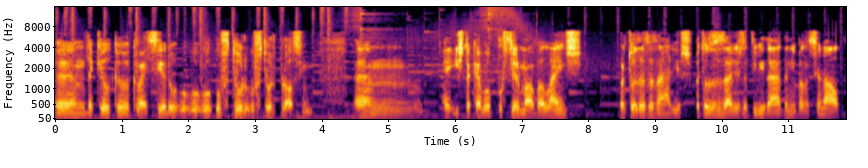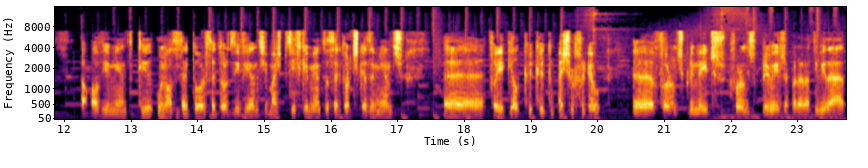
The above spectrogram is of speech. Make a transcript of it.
uh, daquilo que, que, vai ser o, o, o, futuro, o futuro próximo. Um, isto acabou por ser uma avalanche para todas as áreas, para todas as áreas de atividade a nível nacional. Obviamente que o nosso setor, o setor dos eventos e mais especificamente o setor dos casamentos, uh, foi aquele que, que, que mais sofreu. Uh, foram dos primeiros, foram dos primeiros a parar a atividade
